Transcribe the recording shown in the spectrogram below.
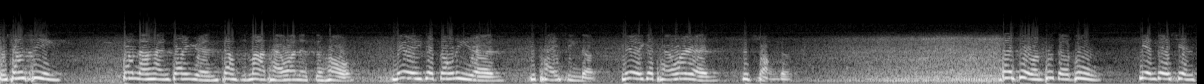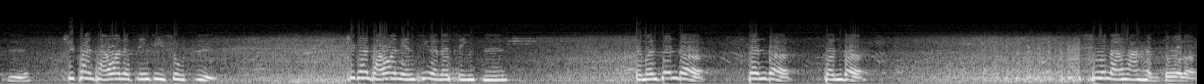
我相信，当南韩官员这样子骂台湾的时候，没有一个中立人是开心的，没有一个台湾人是爽的。但是我们不得不面对现实，去看台湾的经济数字，去看台湾年轻人的薪资，我们真的、真的、真的。输南韩很多了。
